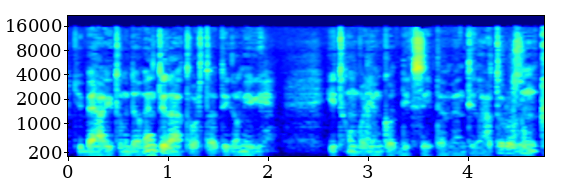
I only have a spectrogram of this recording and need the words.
Úgyhogy beállítom ide a ventilátort, addig amíg itthon vagyunk, addig szépen ventilátorozunk.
